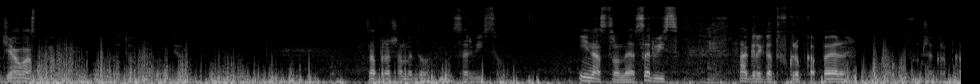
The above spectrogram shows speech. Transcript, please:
Działa sprawnie, gotowy do odbioru. Zapraszamy do serwisu i na stronę serwis agregatów.pl, prądotwórcze.pl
